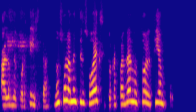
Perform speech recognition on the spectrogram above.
a los deportistas, no solamente en su éxito, respaldando todo el tiempo,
